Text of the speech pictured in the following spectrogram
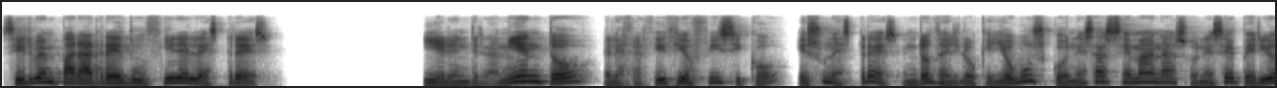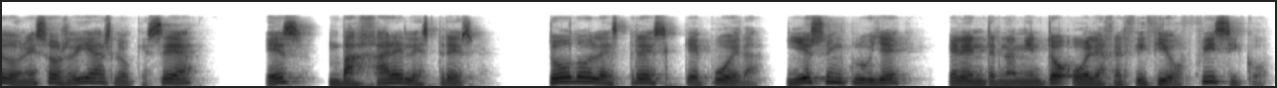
sirven para reducir el estrés. Y el entrenamiento, el ejercicio físico, es un estrés. Entonces, lo que yo busco en esas semanas o en ese periodo, en esos días, lo que sea, es bajar el estrés, todo el estrés que pueda. Y eso incluye el entrenamiento o el ejercicio físico.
